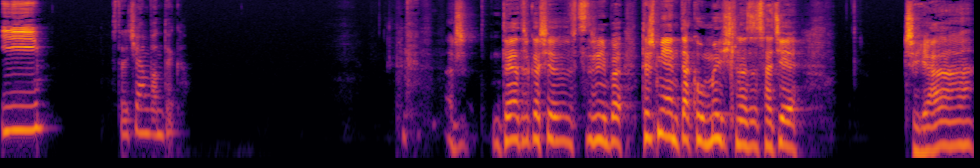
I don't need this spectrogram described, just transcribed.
I straciłam wątek. Znaczy, to ja tylko się też miałem taką myśl na zasadzie, czy ja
